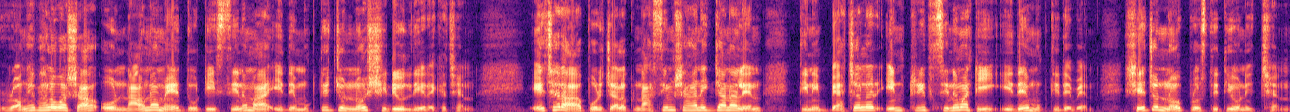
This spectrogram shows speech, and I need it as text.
রঙে ভালোবাসা ও নাও নামে দুটি সিনেমা ঈদে মুক্তির জন্য শিডিউল দিয়ে রেখেছেন। এছাড়া পরিচালক নাসিম সাহানিক জানালেন, তিনি ব্যাচেলর ইন ট্রিপ সিনেমাটি ঈদে মুক্তি দেবেন, সেজন্য প্রস্তুতিও নিচ্ছেন।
